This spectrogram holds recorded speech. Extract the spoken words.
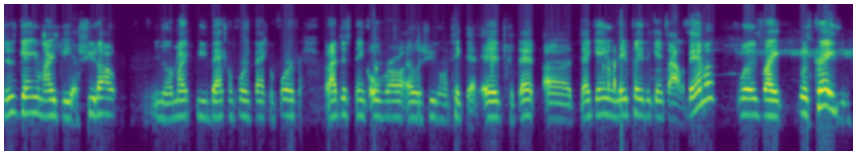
This game might be a shootout. You know, it might be back and forth, back and forth. But I just think overall LSU gonna take that edge because that uh that game when they played against Alabama was like was crazy.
